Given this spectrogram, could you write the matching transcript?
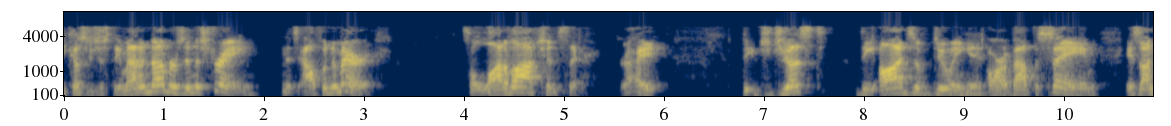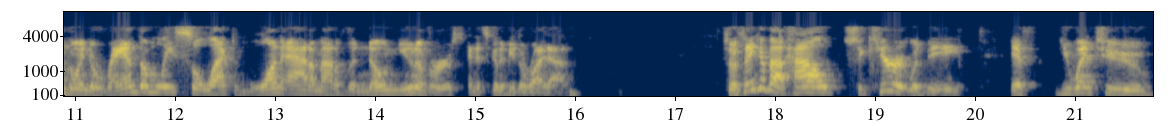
because it's just the amount of numbers in the string, and it's alphanumeric. It's a lot of options there, right? The, just the odds of doing it are about the same is I'm going to randomly select one atom out of the known universe and it's going to be the right atom. So think about how secure it would be if you went to,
